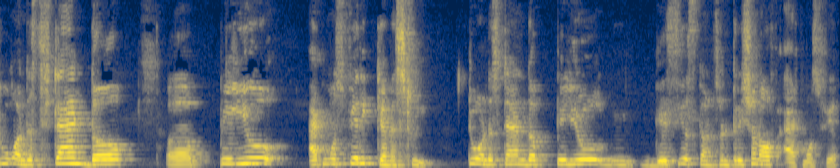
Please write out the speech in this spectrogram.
to understand the uh, paleo atmospheric chemistry to understand the paleo gaseous concentration of atmosphere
